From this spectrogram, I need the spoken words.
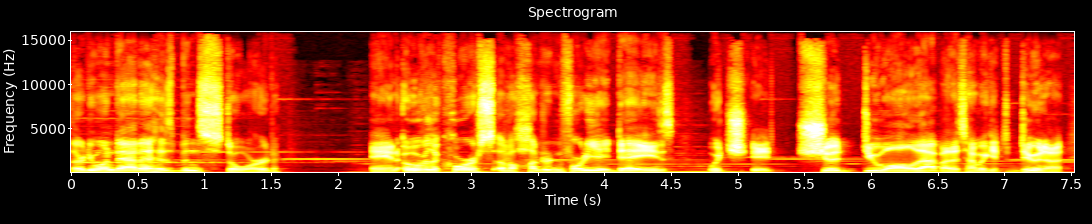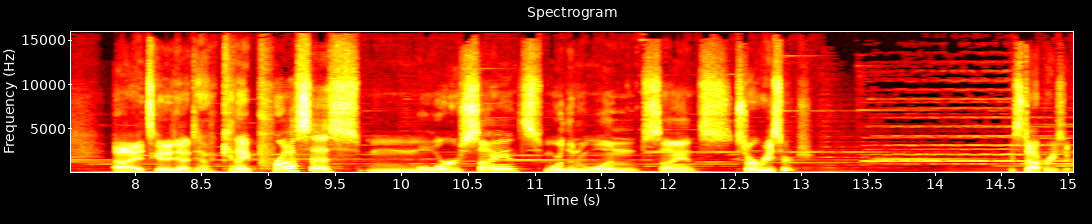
31 data has been stored. And over the course of 148 days, which it should do all of that by the time we get to Duna, uh, it's gonna do. Can I process more science? More than one science? Start research? We stop research.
